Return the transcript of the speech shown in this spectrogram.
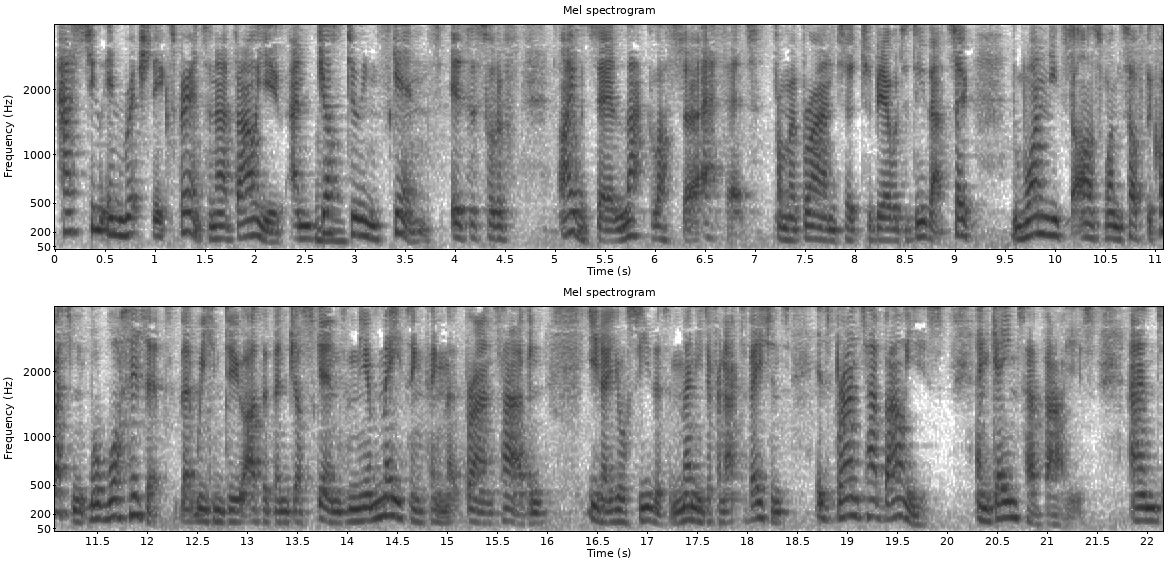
has to enrich the experience and add value. And mm-hmm. just doing skins is a sort of I would say, a lackluster effort from a brand to, to be able to do that. So one needs to ask oneself the question, well, what is it that we can do other than just skins? And the amazing thing that brands have, and you know, you'll see this in many different activations, is brands have values and games have values. And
